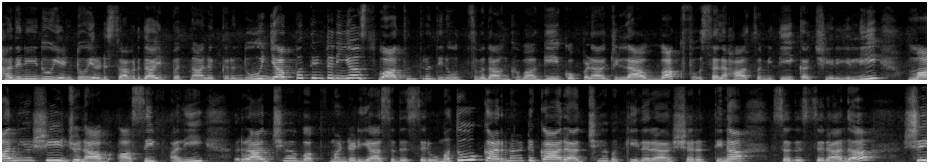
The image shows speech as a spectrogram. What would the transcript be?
ಹದಿನೈದು ಎಂಟು ಎರಡು ಸಾವಿರದ ಇಪ್ಪತ್ನಾಲ್ಕರಂದು ಎಪ್ಪತ್ತೆಂಟನೆಯ ಸ್ವಾತಂತ್ರ್ಯ ದಿನೋತ್ಸವದ ಅಂಗವಾಗಿ ಕೊಪ್ಪಳ ಜಿಲ್ಲಾ ವಕ್ಫ್ ಸಲಹಾ ಸಮಿತಿ ಕಚೇರಿಯಲ್ಲಿ ಮಾನ್ಯ ಶ್ರೀ ಜನಾಬ್ ಆಸಿಫ್ ಅಲಿ, ರಾಜ್ಯ ವಕ್ಫ್ ಮಂಡಳಿಯ ಸದಸ್ಯರು ಮತ್ತು ಕರ್ನಾಟಕ ರಾಜ್ಯ ವಕೀಲರ ಷರತ್ತಿನ ಸದಸ್ಯರಾದ ಶ್ರೀ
